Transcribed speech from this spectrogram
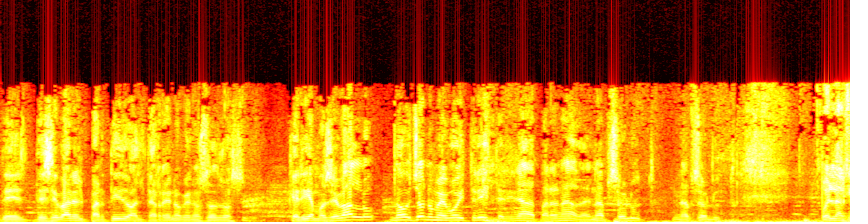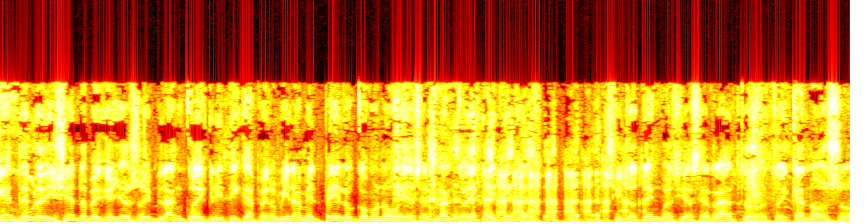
de, llevar el partido al terreno que nosotros queríamos llevarlo. No, yo no me voy triste ni nada, para nada, en absoluto, en absoluto. Pues la gente está diciéndome que yo soy blanco de críticas, pero mírame el pelo, ¿cómo no voy a ser blanco de críticas? si lo tengo así hace rato, estoy canoso,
